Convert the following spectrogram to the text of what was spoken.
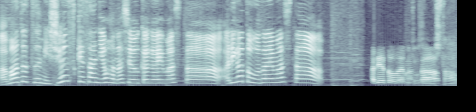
ー天堤俊介さんにお話を伺いました。ありがとうございました。ありがとうございました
